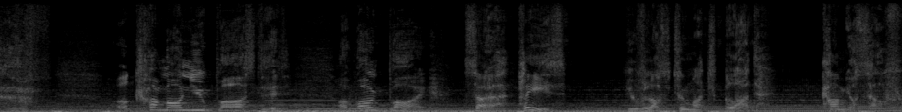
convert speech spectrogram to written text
Oh, come on, you bastard! I won't bite. Sir, please. You've lost too much blood. Calm yourself.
